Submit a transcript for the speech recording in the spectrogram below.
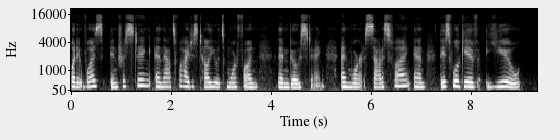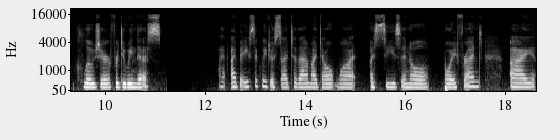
but it was interesting. And that's why I just tell you it's more fun than ghosting and more satisfying. And this will give you closure for doing this. I, I basically just said to them, I don't want a seasonal boyfriend. I,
